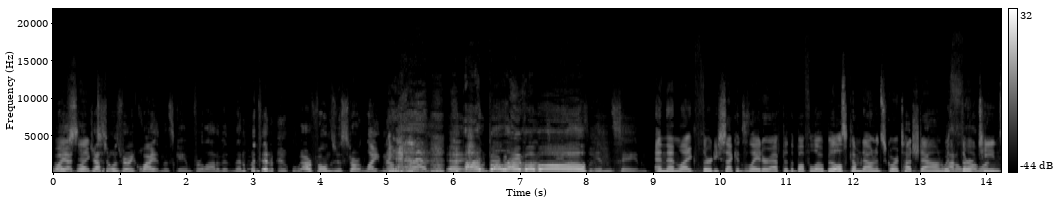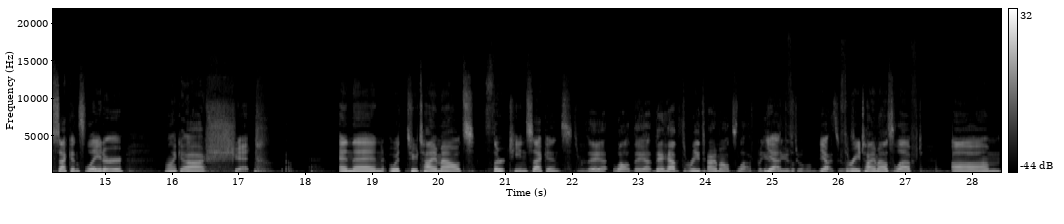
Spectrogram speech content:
Oh yeah, like, Justin was very quiet in this game for a lot of it, and then then our phones just start lighting up here, uh, going back and forth on this game. It was insane. and then like 30 seconds later, after the Buffalo Bills come down and score a touchdown, with a 13 seconds later, I'm like, ah, shit. Yeah. And then with two timeouts, 13 seconds. They well, they they had three timeouts left, but yeah, they used th- two of them. Yeah, what three timeouts left. Um,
